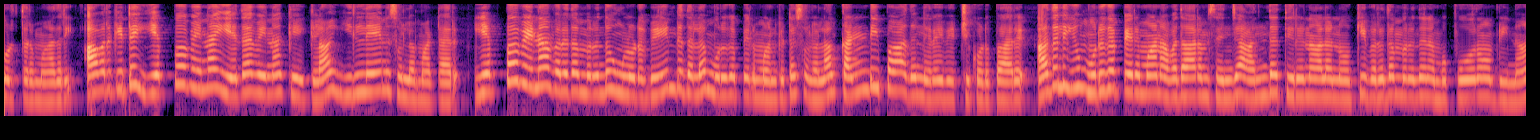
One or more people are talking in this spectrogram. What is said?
ஒருத்தர் மாதிரி. அவர்கிட்ட எப்போ வேணா எதை வேணா கேட்கலாம் இல்லைன்னு சொல்ல மாட்டார். எப்போ வேணா விரதம் இருந்து உங்களோட வேண்டுதலை முருகப்பெருமான் கிட்ட சொல்லலாம். கண்டிப்பாக அது நிறைவேற்றி கொடுப்பாரு. அதுலேயும் முருகப்பெருமான் அவதாரம் செஞ்ச அந்த திருநாளை நோக்கி விரதம் இருந்து நம்ம போகிறோம் அப்படின்னா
